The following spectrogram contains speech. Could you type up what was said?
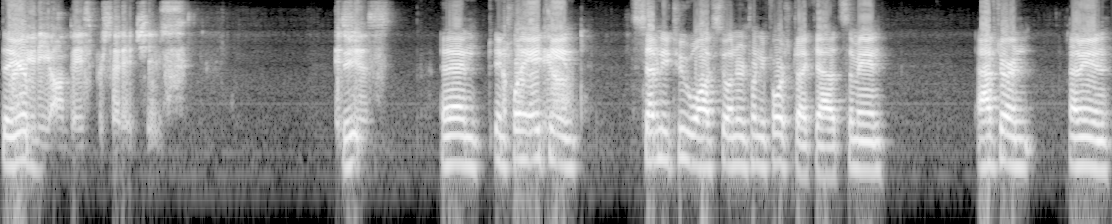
the year on base percentage is is The- just And then in above 2018, beyond. 72 walks to 124 strikeouts. I mean, after an, I mean,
